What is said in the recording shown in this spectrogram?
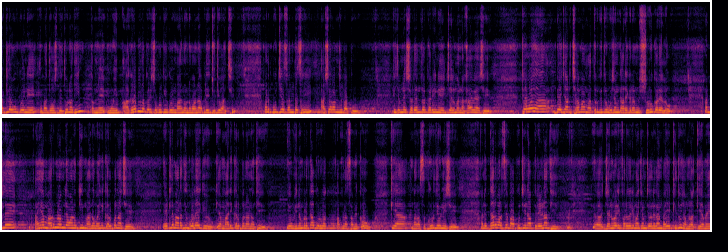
એટલે હું કોઈને એમાં દોષ દેતો નથી. તમને હું એ આગ્રહ બી ન કરી શકું કે કોઈ માનો, ન માનો, આપણી જુદી વાત છે. પણ પૂજ્ય સંત શ્રી આશારામજી બાપુ, કે જેમને ષડયંત્ર કરીને જેલમાં નખાવ્યા છે, તેઓએ આ બે હજાર છમાં માતૃપિતૃ પૂજન કાર્યક્રમ શરૂ કરેલો. એટલે અહીંયા મારું નામ લેવાનું કે માનવભાઈની કલ્પના છે, એટલે મારાથી બોલાઈ ગયું કે આ મારી કલ્પના નથી. એ હું વિનમ્રતાપૂર્વક આપણા સામે કહું કે આ મારા સદગુરુદેવની છે. અને દર વર્ષે બાપુજીના પ્રેરણાથી જાન્યુઆરી ફરવરીમાં જેમ ચંદ્રકાંતભાઈએ કીધું જ હમણાં કે અમે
